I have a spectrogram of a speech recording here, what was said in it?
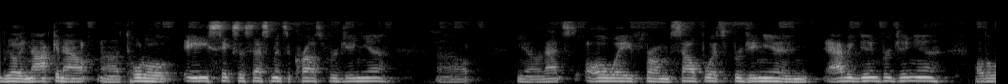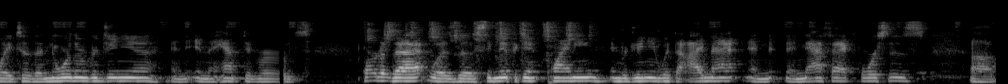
really knocking out uh, total 86 assessments across Virginia. Uh, you know, that's all the way from Southwest Virginia and Abingdon, Virginia, all the way to the Northern Virginia and in the Hampton Roads. Part of that was a significant planning in Virginia with the IMAT and, and NAVFAC forces uh,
